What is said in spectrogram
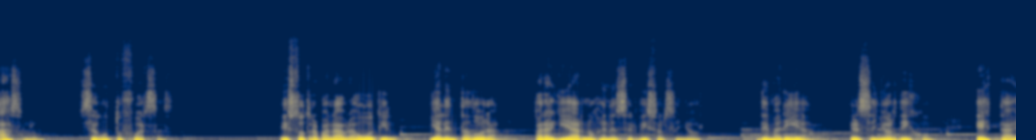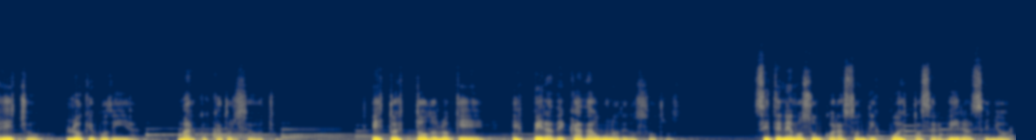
hazlo según tus fuerzas. Es otra palabra útil y alentadora para guiarnos en el servicio al Señor. De María el Señor dijo, está hecho lo que podía. Marcos 14:8. Esto es todo lo que espera de cada uno de nosotros. Si tenemos un corazón dispuesto a servir al Señor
